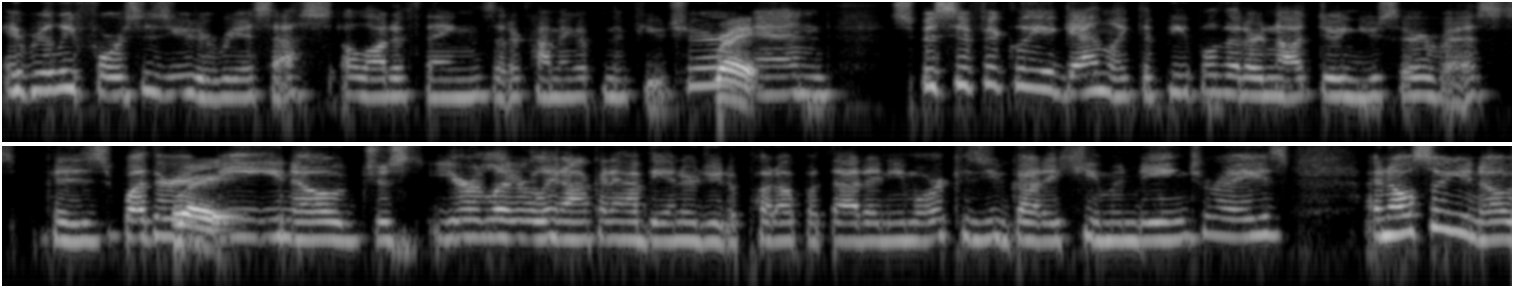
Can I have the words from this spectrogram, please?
it really forces you to reassess a lot of things that are coming up in the future. Right. And specifically, again, like the people that are not doing you service, because whether it Right. be, you know, just you're literally not going to have the energy to put up with that anymore because you've got a human being to raise. And also, you know,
